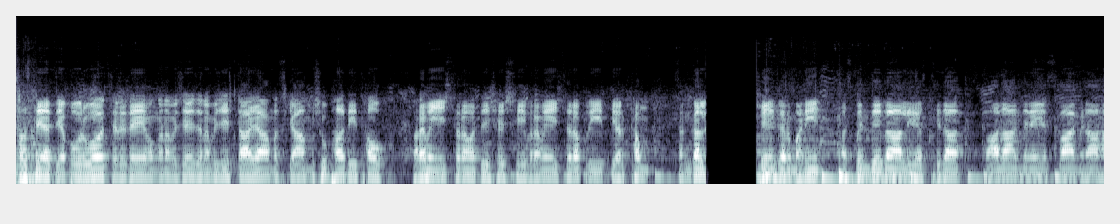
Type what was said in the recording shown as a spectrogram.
सस्यद्यपूर्वोच्चरिदेवगण विशेषण विशिष्टायामस्यां श्री परमेश्वर श्रीपरमेश्वरप्रीत्यर्थं सङ्कल्प कर्मणि अस्मिन् देवालये स्थिता बालाञ्जनेयस्वामिनः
